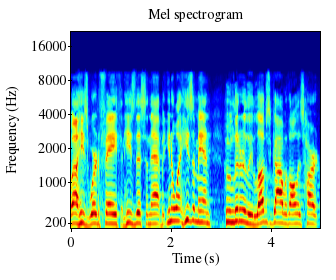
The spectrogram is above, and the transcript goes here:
well, he's word of faith and he's this and that. But you know what? He's a man who literally loves God with all his heart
